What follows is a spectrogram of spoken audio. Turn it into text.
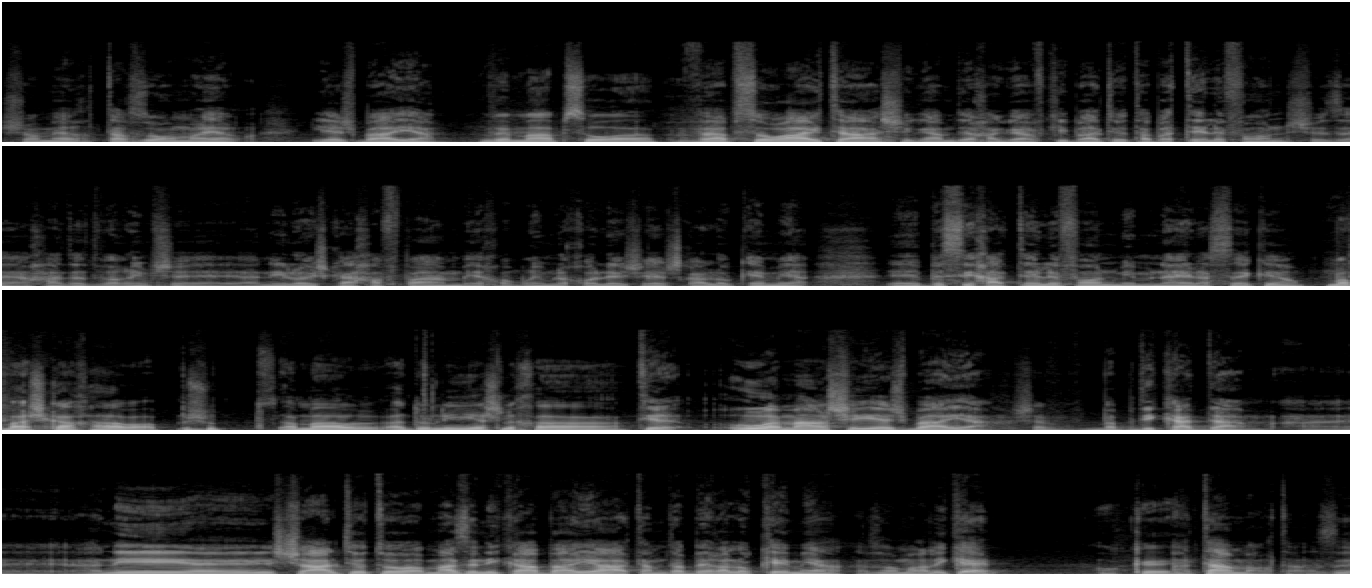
שאומר, תחזור מהר, יש בעיה. ומה הבשורה? והבשורה הייתה, שגם דרך אגב קיבלתי אותה בטלפון, שזה אחד הדברים שאני לא אשכח אף פעם, איך אומרים לחולה שיש לך לוקמיה אה, בשיחת טלפון ממנהל הסקר. ממש ככה? פשוט אמר, אדוני, יש לך... תראה, הוא אמר שיש בעיה, עכשיו, בבדיקת דם. אני אה, שאלתי אותו, מה זה נקרא בעיה? אתה מדבר על לוקמיה? אז הוא אמר לי, כן. אוקיי. אתה אמרת. אז אה,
